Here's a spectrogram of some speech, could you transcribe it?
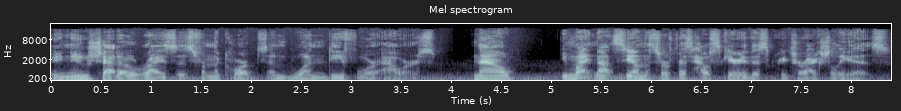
a new shadow rises from the corpse in 1d4 hours. Now, you might not see on the surface how scary this creature actually is.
